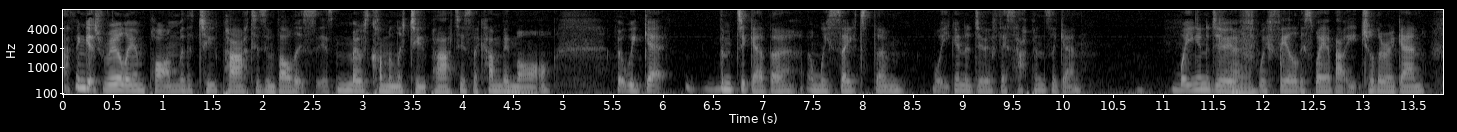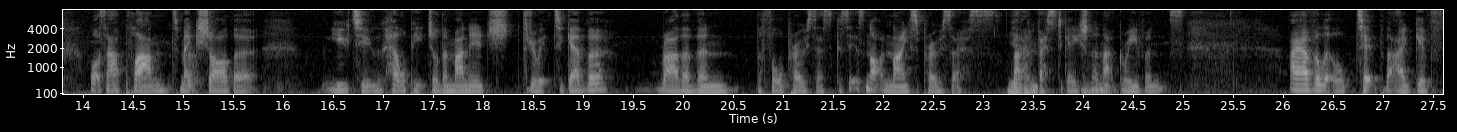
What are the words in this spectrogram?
I think it's really important with the two parties involved. It's, it's most commonly two parties, there can be more. But we get them together and we say to them, What are you going to do if this happens again? What are you going to do Okay. if we feel this way about each other again? What's our plan to make sure that you two help each other manage through it together rather than the full process? Because it's not a nice process, Yeah. that investigation and mm. that grievance. I have a little tip that I give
